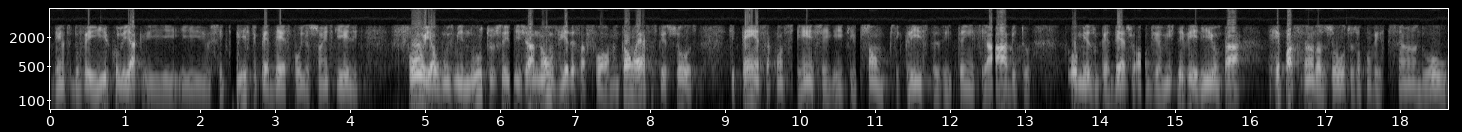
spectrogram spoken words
dentro do veículo e, e o ciclista e pedestre, posições que ele foi alguns minutos, ele já não vê dessa forma. Então essas pessoas que têm essa consciência e que são ciclistas e têm esse hábito ou mesmo pedestres, obviamente, deveriam estar repassando aos outros, ou conversando, ou,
